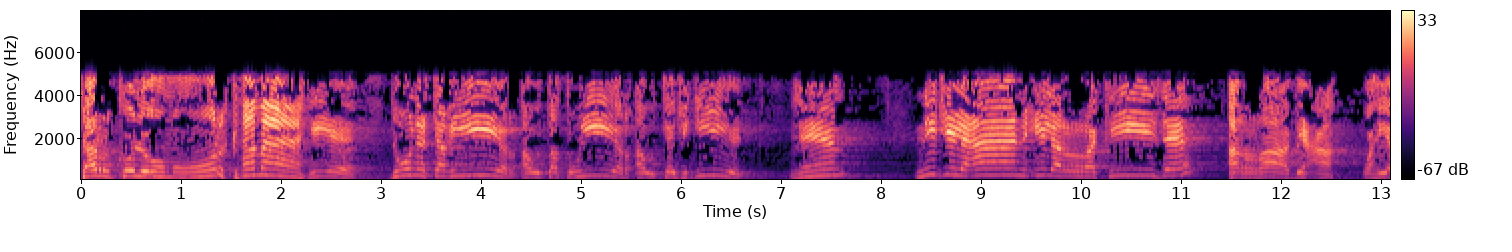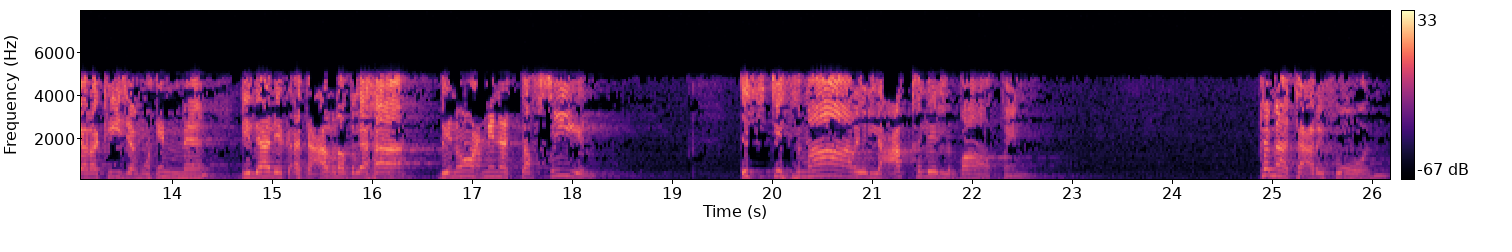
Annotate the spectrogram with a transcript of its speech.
ترك الأمور كما هي. دون تغيير أو تطوير أو تجديد. زين؟ نجي الآن إلى الركيزة الرابعة وهي ركيزة مهمة. لذلك أتعرض لها بنوع من التفصيل. استثمار العقل الباطن. كما تعرفون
